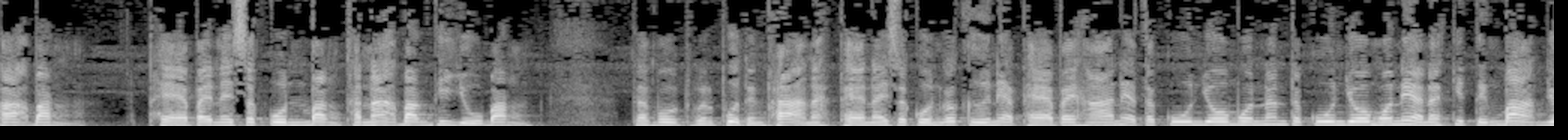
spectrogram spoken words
ฐะบ้าง แผ่ไปในสกุลบ้างคณะบ้างที่อยู่บ้างแต่พูดพูดถึงพระนะแผ่ในสกุลก็คือเนี่ยแผ่ไปหาเนี่ยตระกูลโยมคนนั้นตระกูลโยมคนเนี้ยนะคิดถึงบ้านโย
